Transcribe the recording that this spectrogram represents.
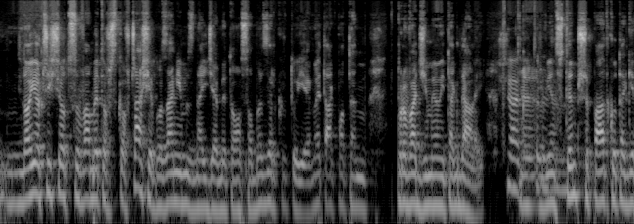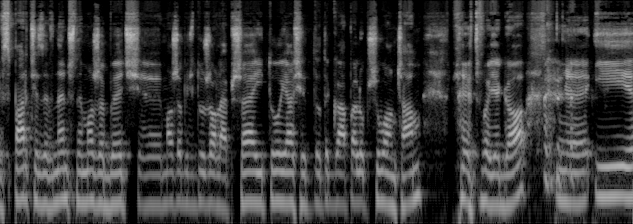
No i oczywiście odsuwamy to wszystko w czasie, bo zanim znajdziemy tą osobę, zrekrutujemy, tak, potem wprowadzimy ją i tak dalej. Tak, e, Więc w tym przypadku takie wsparcie zewnętrzne może być, e, może być dużo lepsze i tu ja się do tego apelu przyłączam twojego e, i,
